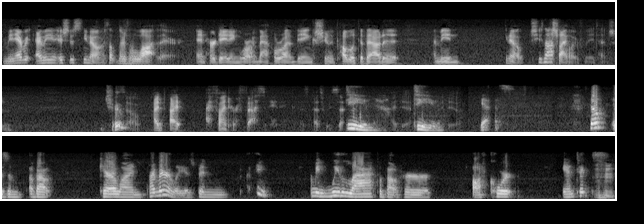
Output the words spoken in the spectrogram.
I mean, every I mean, it's just you know, there's a lot there, and her dating Rory McIlroy and being extremely public about it. I mean, you know, she's not shying away from the attention. True. So I I, I find her fascinating, as, as we said. Do you now? I do. Do you? I do. Yes. Nope. About Caroline primarily has been, I think, I mean, we laugh about her off court antics, Mhm.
